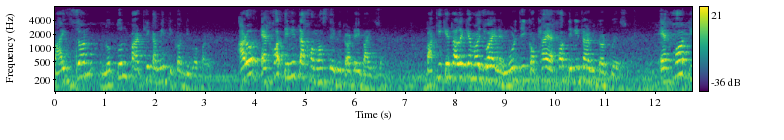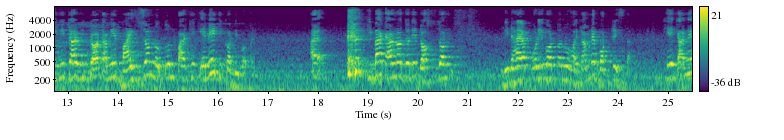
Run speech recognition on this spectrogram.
বাইশজন নতুন প্ৰাৰ্থীক আমি টিকট দিব পাৰোঁ। আৰু এশ তিনিটা সমষ্টিৰ ভিতৰত এই বাইশজন। বাকী কেইটালৈকে মই যোৱাই নাই মোৰ যি কথা এশ তিনিটাৰ ভিতৰত কৈ আছোঁ। এশ তিনিটাৰ ভিতৰত আমি বাইশজন নতুন প্ৰাৰ্থীক এনেই টিকট দিব পাৰিম আৰু কিবা কাৰণত যদি দহজন বিধায়ক পৰিৱৰ্তনো হয় তাৰমানে বত্ৰিশটা। সেইকাৰণে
